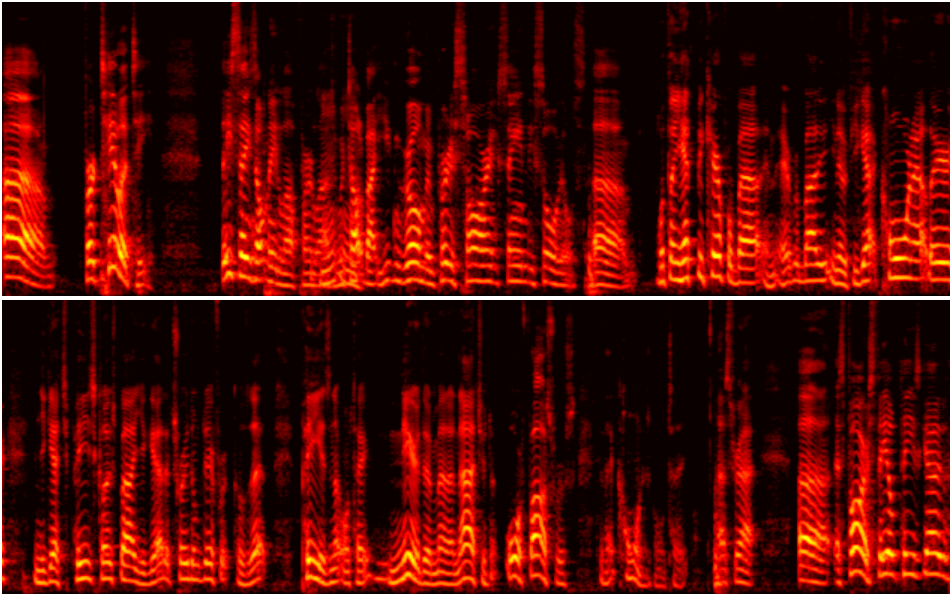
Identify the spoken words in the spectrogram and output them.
Um, fertility. These things don't need a lot of fertilizer. We talked about you can grow them in pretty sorry sandy soils. Um, One thing you have to be careful about, and everybody, you know, if you got corn out there and you got your peas close by, you got to treat them different because that pea is not going to take near the amount of nitrogen or phosphorus that that corn is going to take. That's right. Uh, as far as field peas go,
